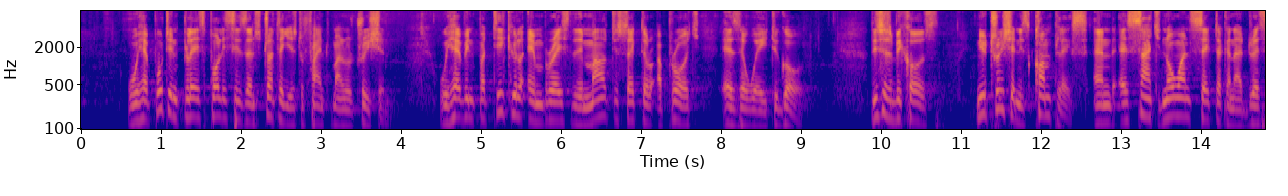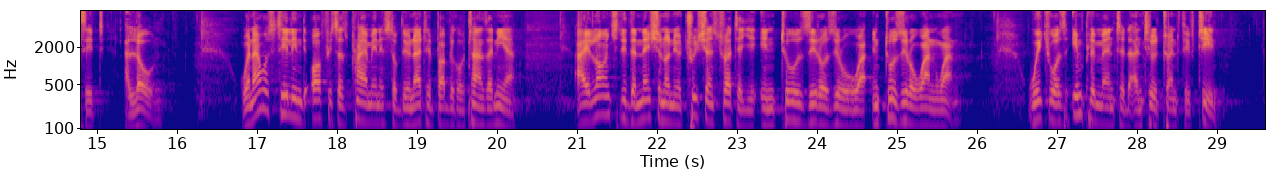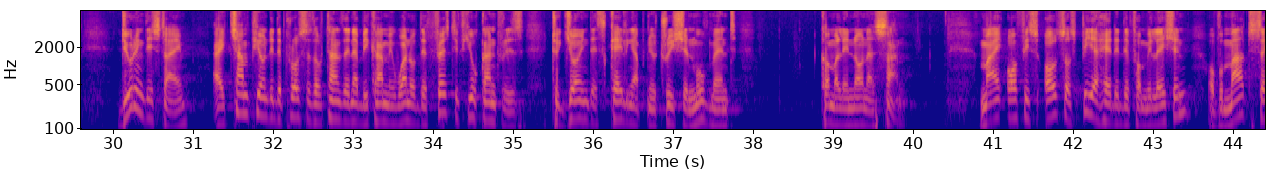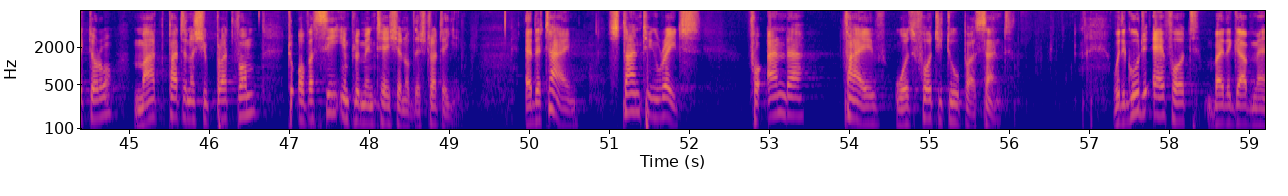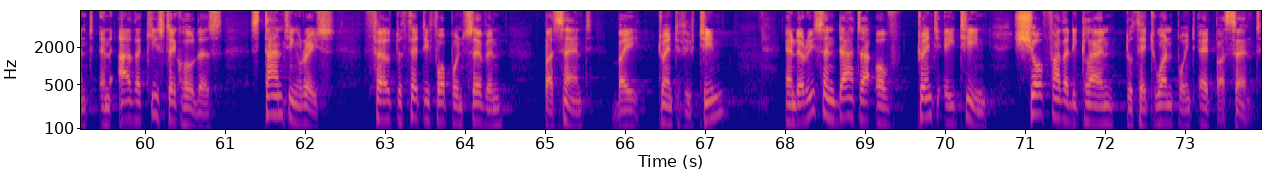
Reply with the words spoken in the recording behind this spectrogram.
we have put in place policies and strategies to fight malnutrition. We have in particular embraced the multi-sector approach as a way to go. This is because nutrition is complex and as such no one sector can address it alone. When I was still in the office as Prime Minister of the United Republic of Tanzania, I launched the National Nutrition Strategy in 2001, in 2011, which was implemented until 2015. During this time, I championed the process of Tanzania becoming one of the first few countries to join the Scaling Up Nutrition movement, commonly known as SUN. My office also spearheaded the formulation of a multi-sectoral, multi-partnership platform to oversee implementation of the strategy. At the time, stunting rates for under five was 42%. With good effort by the government and other key stakeholders, stunting rates fell to 34.7% by 2015, and the recent data of 2018 show further decline to 31.8%.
